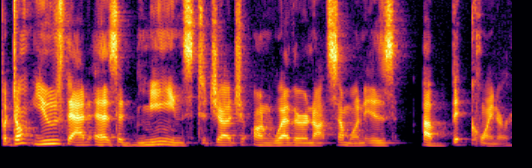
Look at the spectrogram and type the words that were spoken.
But don't use that as a means to judge on whether or not someone is a Bitcoiner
